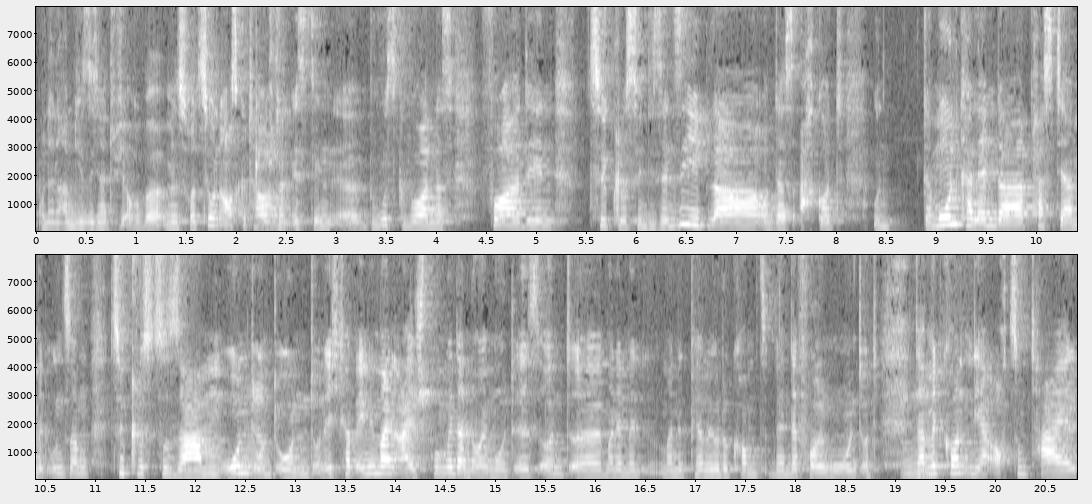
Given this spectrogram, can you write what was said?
Und dann haben die sich natürlich auch über Menstruation ausgetauscht. Dann ist denen äh, bewusst geworden, dass vor den Zyklus sind die sensibler und das, ach Gott, und der Mondkalender passt ja mit unserem Zyklus zusammen und, ja. und, und. Und ich habe irgendwie meinen Eisprung, wenn der Neumond ist und äh, meine, meine Periode kommt, wenn der Vollmond. Und mhm. damit konnten die ja auch zum Teil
